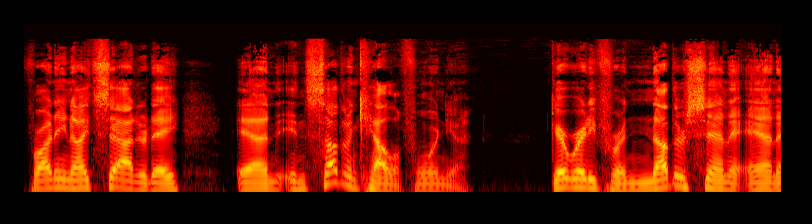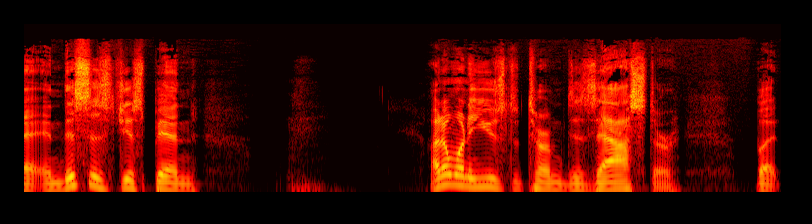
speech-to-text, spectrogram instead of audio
Friday night, Saturday, and in Southern California. Get ready for another Santa Ana, and this has just been, I don't want to use the term disaster, but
